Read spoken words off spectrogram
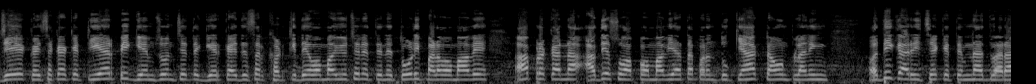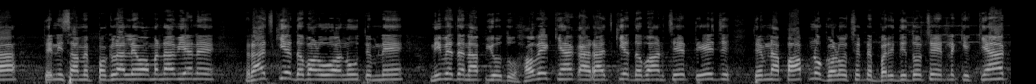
જે કહી શકાય કે ટીઆરપી ગેમ ઝોન છે તે ગેરકાયદેસર ખડકી દેવામાં આવ્યું છે ને તેને તોડી પાડવામાં આવે. આ પ્રકારના આદેશો આપવામાં આવ્યા હતા, પરંતુ ક્યાંક ટાઉન પ્લાનિંગ અધિકારી છે કે તેમના દ્વારા તેની સામે પગલાં લેવામાં આવ્યા અને રાજકીય દબાણ હોવાનું તેમને નિવેદન આપ્યું હતું. હવે ક્યાંક આ રાજકીય દબાણ છે તે જ તેમના પાપનો ઘડો છે તે ભરી દીધો છે, એટલે કે ક્યાંક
